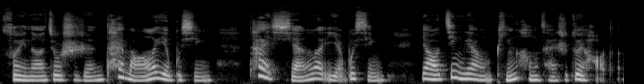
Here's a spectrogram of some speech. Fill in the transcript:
所以呢，就是人太忙了也不行，太闲了也不行，要尽量平衡才是最好的。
